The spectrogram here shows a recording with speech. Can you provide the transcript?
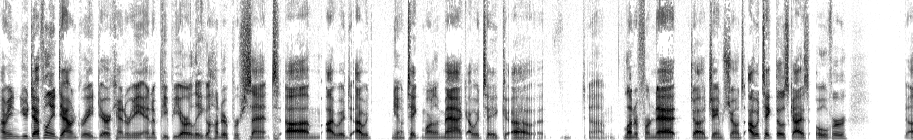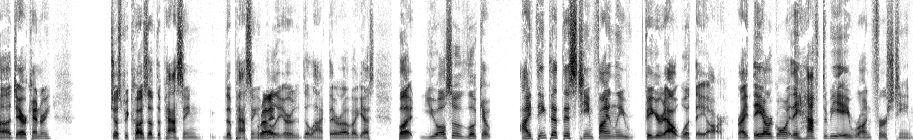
I mean, you definitely downgrade Derrick Henry in a PPR league, 100%. Um, I would, I would, you know, take Marlon Mack. I would take uh, um, Leonard Fournette, uh, James Jones. I would take those guys over uh, Derrick Henry, just because of the passing, the passing Right. ability or the lack thereof, I guess. But you also look at. I think that this team finally figured out what they are. Right? They are going. They have to be a run first team.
